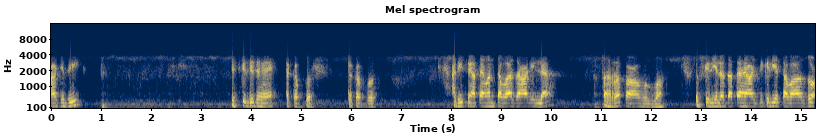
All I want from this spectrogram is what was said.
عاجزی، اس کی ضد ہے تکبر تکبر۔ حدیث میں آتا ہے، من تواضع للہ رفعہ اللہ اس کے لیے لفظ آتا ہے آج کے لیے توازع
